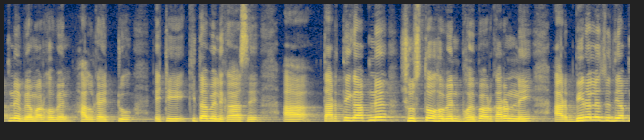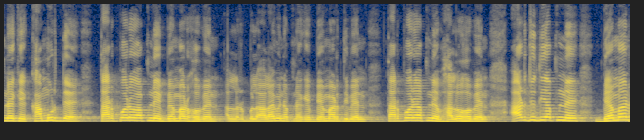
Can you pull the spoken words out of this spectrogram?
আপনি বেমার হবেন, হালকা একটু। এটি কিতাবে লেখা আছে আর তার থেকে আপনি সুস্থ হবেন, ভয় পাওয়ার কারণ নেই। আর বিড়ালে যদি আপনাকে কামড় দেয়, তারপরেও আপনি বেমার হবেন, আল্লাহ রবুল্লা আলমিন আপনাকে বেমার দিবেন, তারপরে আপনি ভালো হবেন। আর যদি আপনি বেমার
